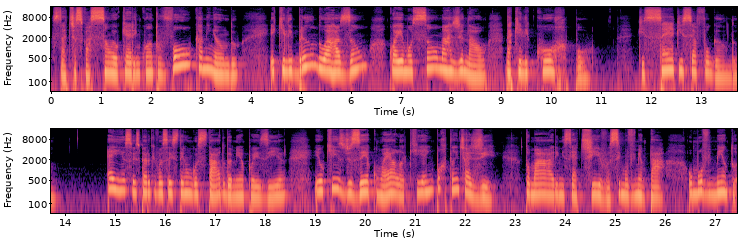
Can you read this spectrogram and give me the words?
Satisfação eu quero enquanto vou caminhando, equilibrando a razão com a emoção marginal daquele corpo que segue se afogando. É isso, eu espero que vocês tenham gostado da minha poesia eu quis dizer com ela que é importante agir, tomar iniciativa, se movimentar. O movimento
